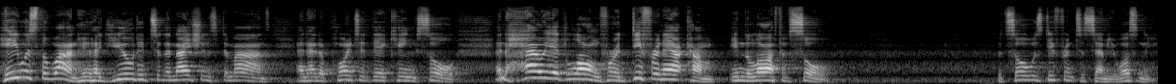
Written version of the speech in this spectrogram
He was the one who had yielded to the nation's demands and had appointed their king Saul. And how he had longed for a different outcome in the life of Saul. But Saul was different to Samuel, wasn't he?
